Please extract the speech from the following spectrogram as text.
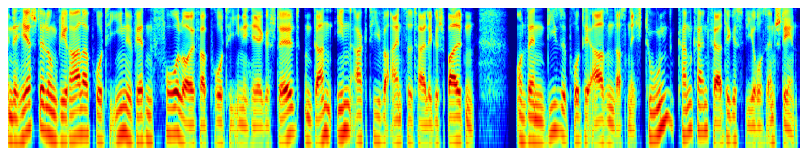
In der Herstellung viraler Proteine werden Vorläuferproteine hergestellt und dann inaktive Einzelteile gespalten. Und wenn diese Proteasen das nicht tun, kann kein fertiges Virus entstehen.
